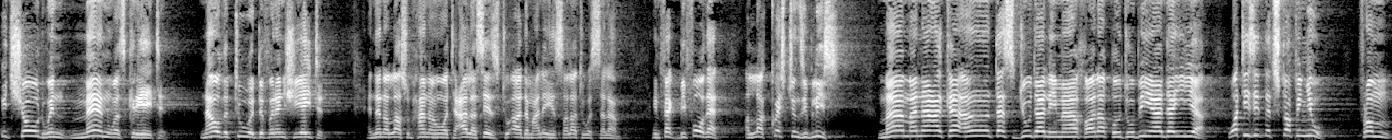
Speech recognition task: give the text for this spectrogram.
It showed when man was created. Now the two were differentiated. And then Allah subhanahu wa ta'ala says to Adam alayhi salatu salam. In fact, before that, Allah questions Iblis. ما منعك أن تسجد لما خلقت بيدي What is it that's stopping you from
